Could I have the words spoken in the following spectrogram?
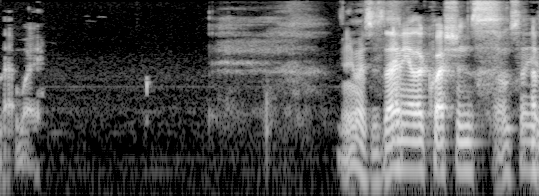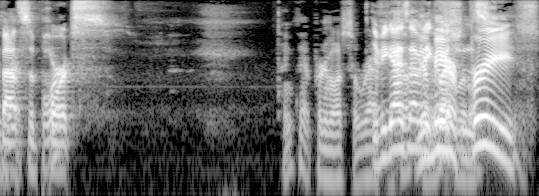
that way. Anyways, is that? Any other questions Don't say, is about that supports? I think that pretty much will wrap. If you guys up. have any Ymir, questions- freeze.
